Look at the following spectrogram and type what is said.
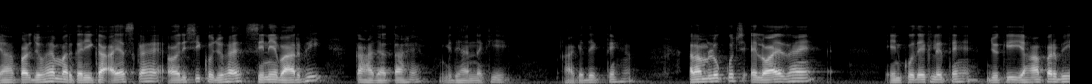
यहाँ पर जो है मरकरी का अयस्क है और इसी को जो है सिनेबार भी कहा जाता है। ये ध्यान रखिए। आगे देखते हैं। अब हम लोग कुछ एलॉयज़ हैं। इनको देख लेते हैं, जो कि यहाँ पर भी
